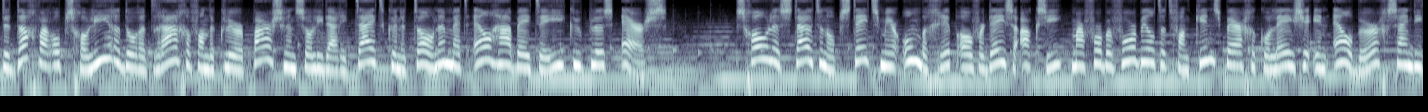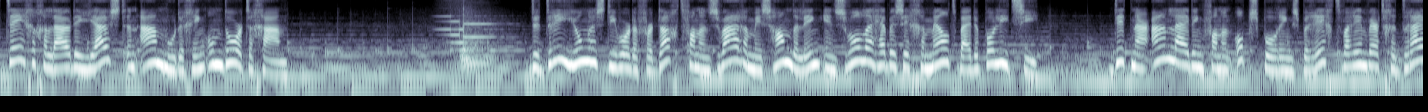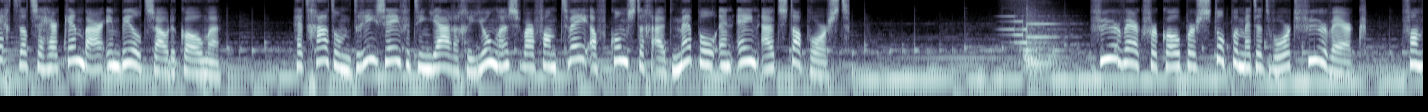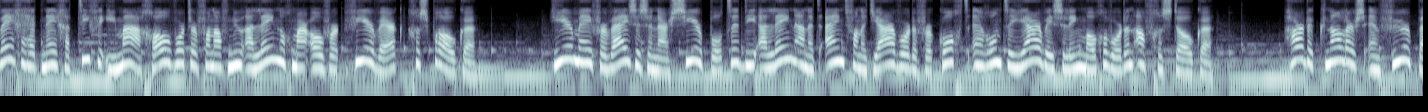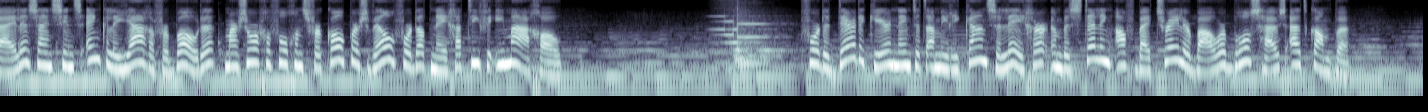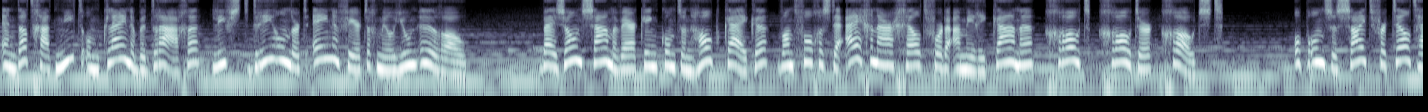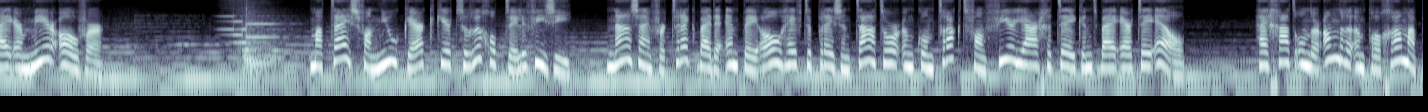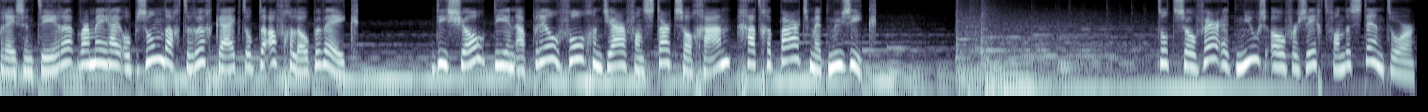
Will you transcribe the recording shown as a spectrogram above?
De dag waarop scholieren door het dragen van de kleur paars hun solidariteit kunnen tonen met LHBTIQ+'ers. Scholen stuiten op steeds meer onbegrip over deze actie, maar voor bijvoorbeeld het Van Kinsbergen College in Elburg zijn die tegengeluiden juist een aanmoediging om door te gaan. De drie jongens die worden verdacht van een zware mishandeling in Zwolle hebben zich gemeld bij de politie. Dit naar aanleiding van een opsporingsbericht waarin werd gedreigd dat ze herkenbaar in beeld zouden komen. Het gaat om drie 17-jarige jongens, waarvan twee afkomstig uit Meppel en één uit Staphorst. Vuurwerkverkopers stoppen met het woord vuurwerk. Vanwege het negatieve imago wordt er vanaf nu alleen nog maar over vuurwerk gesproken. Hiermee verwijzen ze naar sierpotten die alleen aan het eind van het jaar worden verkocht en rond de jaarwisseling mogen worden afgestoken. Harde knallers en vuurpijlen zijn sinds enkele jaren verboden, maar zorgen volgens verkopers wel voor dat negatieve imago. Voor de derde keer neemt het Amerikaanse leger een bestelling af bij trailerbouwer Broshuis uit Kampen. En dat gaat niet om kleine bedragen, liefst 341 miljoen euro. Bij zo'n samenwerking komt een hoop kijken, want volgens de eigenaar geldt voor de Amerikanen groot, groter, grootst. Op onze site vertelt hij er meer over. Matthijs van Nieuwkerk keert terug op televisie. Na zijn vertrek bij de NPO heeft de presentator een contract van vier jaar getekend bij RTL. Hij gaat onder andere een programma presenteren waarmee hij op zondag terugkijkt op de afgelopen week. Die show, die in april volgend jaar van start zal gaan, gaat gepaard met muziek. Tot zover het nieuwsoverzicht van de Stentor.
